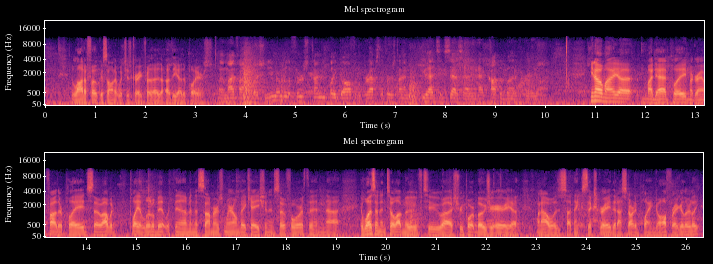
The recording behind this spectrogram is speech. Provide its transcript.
a lot of focus on it, which is great for the, uh, the other players. Uh, my final question: Do you remember the first time you played golf, or perhaps the first time you had success at it and had caught the bug early on? You know, my uh, my dad played, my grandfather played, so I would play a little bit with them in the summers when we were on vacation and so forth, and uh, it wasn't until I moved to uh, Shreveport Bossier area when I was, I think, sixth grade that I started playing golf regularly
